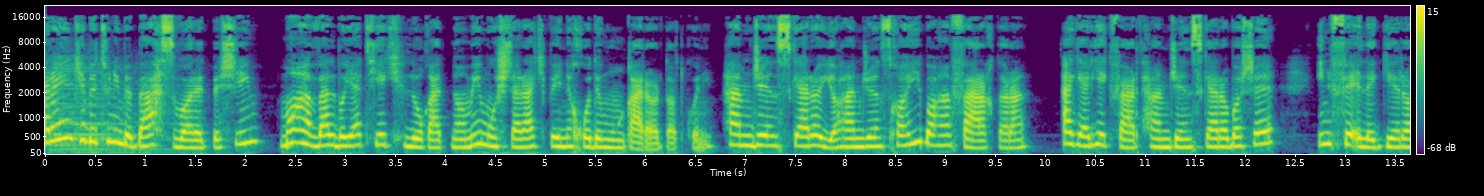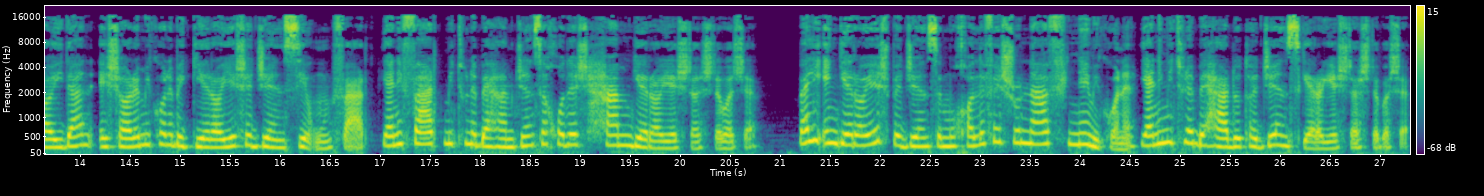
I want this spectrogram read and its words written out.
برای اینکه بتونیم به بحث وارد بشیم ما اول باید یک لغتنامه مشترک بین خودمون قرار داد کنیم. همجنسگرا یا همجنسخواهی با هم فرق دارن. اگر یک فرد همجنسگرا باشه این فعل گراییدن اشاره می‌کنه به گرایش جنسی اون فرد. یعنی فرد می‌تونه به همجنس خودش هم گرایش داشته باشه. ولی این گرایش به جنس مخالفش رو نفی نمی‌کنه. یعنی می‌تونه به هر دو تا جنس گرایش داشته باشه.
